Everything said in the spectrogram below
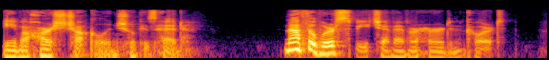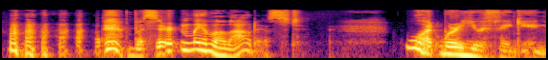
gave a harsh chuckle and shook his head. Not the worst speech I've ever heard in court, but certainly the loudest. What were you thinking?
